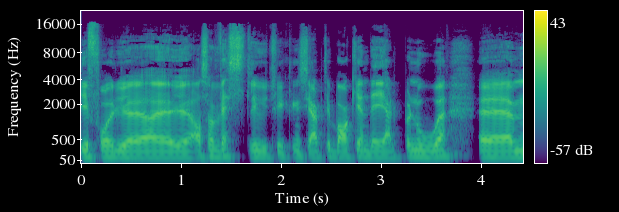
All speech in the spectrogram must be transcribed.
de får uh, altså vestlig utviklingshjelp tilbake igjen, det hjelper noe. Uh,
